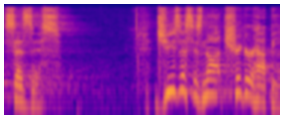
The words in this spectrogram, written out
says this Jesus is not trigger happy,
